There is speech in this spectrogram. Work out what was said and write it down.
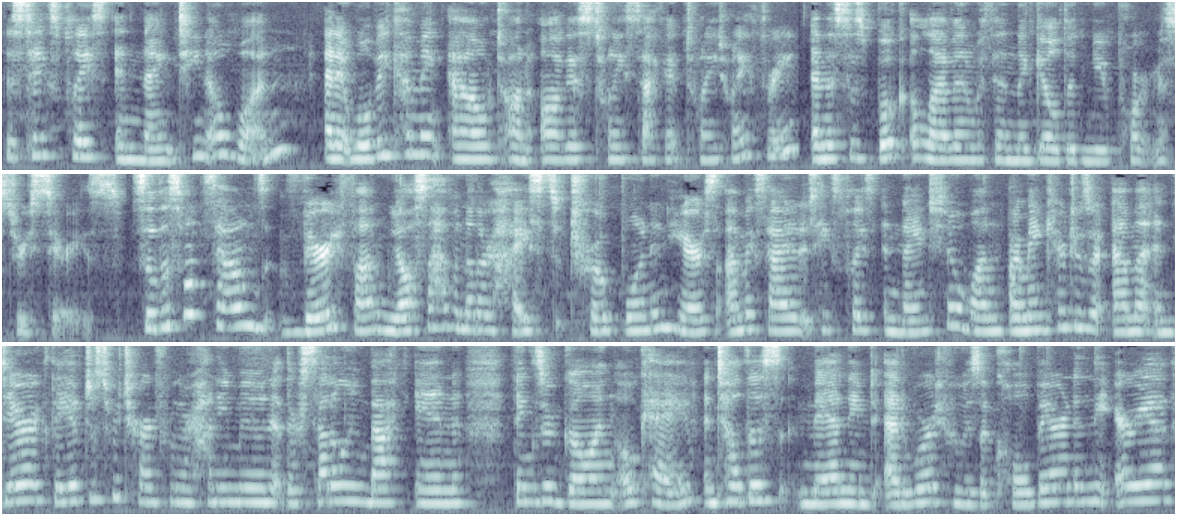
This takes place in 1901 and it will be coming out on August 22nd, 2023. And this is book 11 within the Gilded Newport Mystery Series. So this one sounds very fun. We also have another heist trope one in here, so I'm excited. It takes place in 1901. Our main characters are Emma and Derek. They have just returned from their honeymoon. They're settling back in. Things are going okay until this man named Edward, who is a coal baron in the area,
